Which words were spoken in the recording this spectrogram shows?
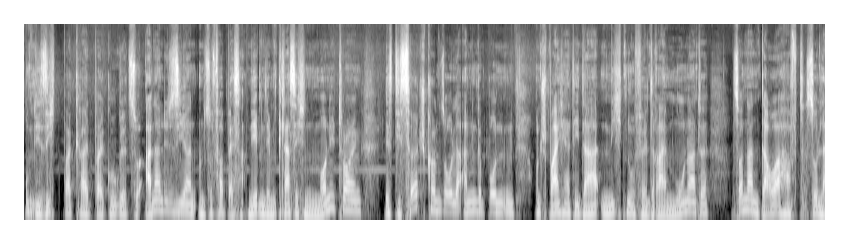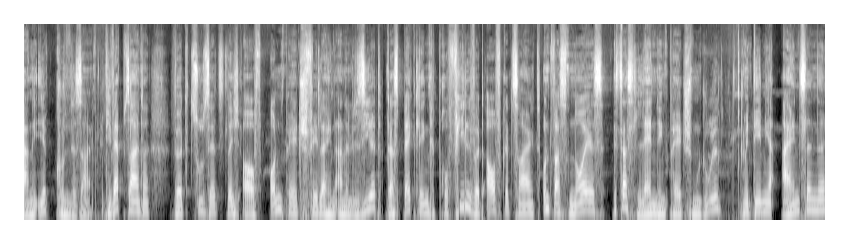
um die Sichtbarkeit bei Google zu analysieren und zu verbessern. Neben dem klassischen Monitoring ist die Search-Konsole angebunden und speichert die Daten nicht nur für drei Monate, sondern dauerhaft, solange ihr Kunde seid. Die Webseite wird zusätzlich auf On-Page-Fehler hin analysiert, das Backlink-Profil wird aufgezeigt und was Neues ist das Landing-Page-Modul, mit dem ihr einzelne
